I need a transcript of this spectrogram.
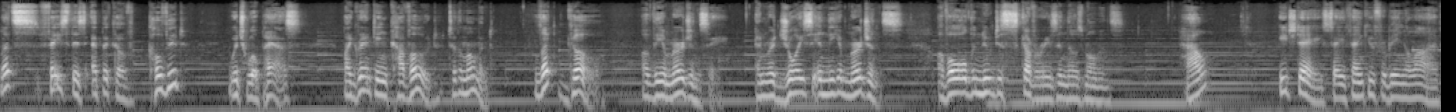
Let's face this epic of COVID, which will pass, by granting kavod to the moment. Let go of the emergency and rejoice in the emergence of all the new discoveries in those moments. How? Each day, say thank you for being alive.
